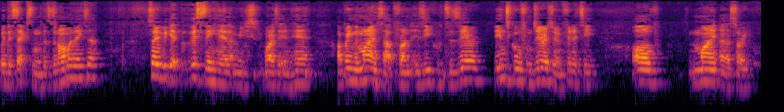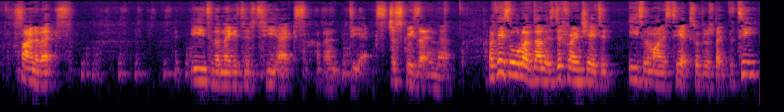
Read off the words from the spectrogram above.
with this x in the denominator. So we get this thing here, let me write it in here. I'll bring the minus out front, is equal to 0, the integral from 0 to infinity of my, uh, sorry, sine of x e to the negative tx and dx. Just squeeze that in there. Okay, so all I've done is differentiated e to the minus tx with respect to t.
